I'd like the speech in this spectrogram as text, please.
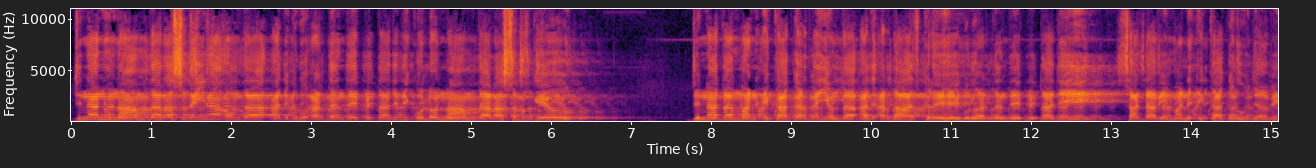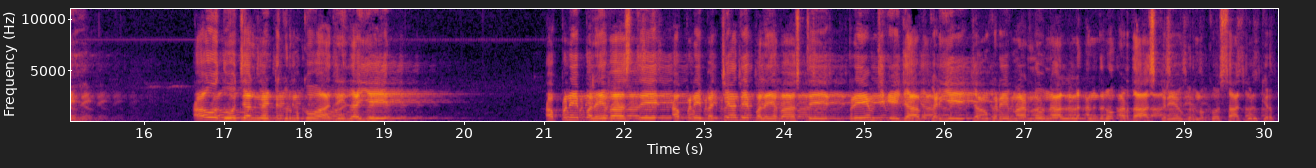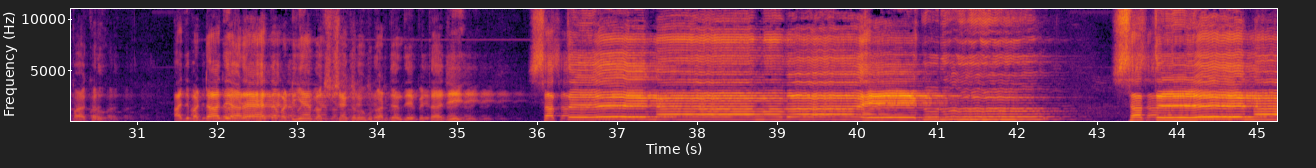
ਜਿਨ੍ਹਾਂ ਨੂੰ ਨਾਮ ਦਾ ਰਸ ਨਹੀਂ ਨਾ ਆਉਂਦਾ, ਅੱਜ ਗੁਰੂ ਅਰਜਨ ਦੇਵ ਪਿਤਾ ਜੀ ਦੀ ਕੋਲੋਂ ਨਾਮ ਦਾ ਰਸ ਮੰਗਿਓ। ਜਿਨ੍ਹਾਂ ਦਾ ਮਨ ਇਕਾਗਰ ਨਹੀਂ ਹੁੰਦਾ, ਅੱਜ ਅਰਦਾਸ ਕਰੇ ਹੈ ਗੁਰੂ ਅਰਜਨ ਦੇਵ ਪਿਤਾ ਜੀ, ਸਾਡਾ ਵੀ ਮਨ ਇਕਾਗਰ ਹੋ ਜਾਵੇ। ਆਓ ਦੋ ਚਾਰ ਮਿੰਟ ਗੁਰਮੁਖੋ ਹਾਜ਼ਰੀ ਲਾਈਏ। ਆਪਣੇ ਭਲੇ ਵਾਸਤੇ, ਆਪਣੇ ਬੱਚਿਆਂ ਦੇ ਭਲੇ ਵਾਸਤੇ ਪ੍ਰੇਮ 'ਚ ਇਹ ਕਰੀਏ। ਚੌਂਕੜੇ ਮਾਰ ਲਓ ਨਾਲ ਨਾਲ ਅੰਦਰੋਂ ਅਰਦਾਸ ਕਰਿਓ, ਗੁਰਮੁਖੋ, ਸਤਿਗੁਰੂ ਕਿਰਪਾ ਕਰੋ। ਅੱਜ ਵੱਡਾ ਦਿਹਾੜਾ ਹੈ ਤਾਂ ਵੱਡੀਆਂ ਬਖਸ਼ਿਸ਼ਾਂ ਕਰੋ, ਗੁਰੂ ਅਰਜਨ ਦੇਵ ਪਿਤਾ ਜੀ। ਸਤਨਾਮ ਵਾਹਿਗੁਰੂ। ਸਤਨਾਮ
